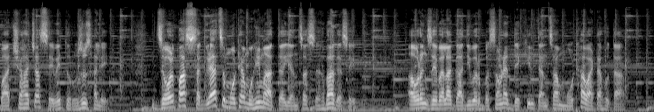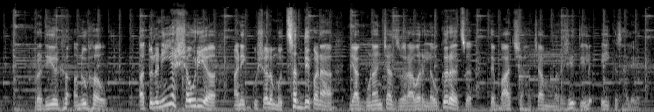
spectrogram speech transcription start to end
बादशहाच्या सेवेत रुजू झाले. जवळपास सगळ्याच मोठ्या मोहिमात यांचा सहभाग असे औरंगजेबाला गादीवर बसवण्यात देखील त्यांचा मोठा वाटा होता. प्रदीर्घ अनुभव अतुलनीय शौर्य आणि कुशल मुत्सद्दीपणा या गुणांच्या जोरावर लवकरच ते बादशहाच्या मर्जीतील एक झाले.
